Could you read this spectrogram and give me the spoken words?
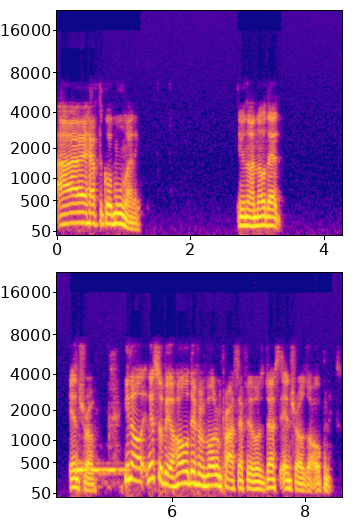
I have to go moonlighting. Even though I know that intro. You know, this would be a whole different voting process if it was just intros or openings.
